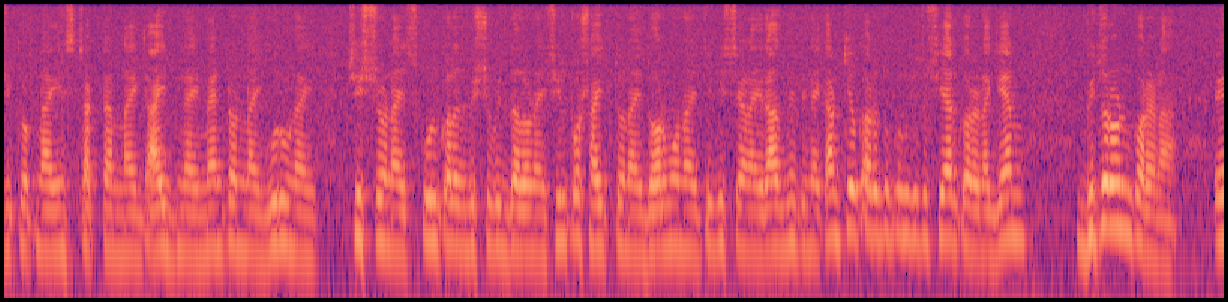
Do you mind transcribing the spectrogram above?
শিক্ষক নাই ইনস্ট্রাক্টর নাই গাইড নাই মেন্টর নাই গুরু নাই, শিষ্য নাই স্কুল কলেজ বিশ্ববিদ্যালয় নাই, শিল্প, সাহিত্য নাই, ধর্ম নাই, চিকিৎসা নাই, রাজনীতি নাই, কারণ কেউ কারও তো কোনো কিছু শেয়ার করে না, জ্ঞান বিতরণ করে না। এ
